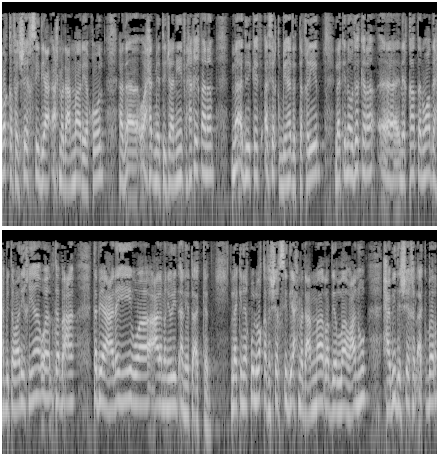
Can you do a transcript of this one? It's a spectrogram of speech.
وقف الشيخ سيدي أحمد عمار يقول هذا واحد من التيجانيين في الحقيقة أنا ما أدري كيف أثق بهذا التقرير لكنه ذكر آه، نقاطا واضحة بتواريخها وتبع تبع عليه وعلى من يريد أن يتأكد. لكن يقول وقف الشيخ سيدي أحمد عمار رضي الله عنه حبيد الشيخ الأكبر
